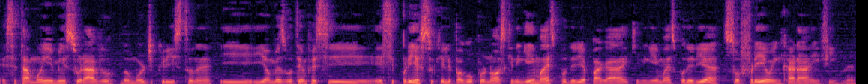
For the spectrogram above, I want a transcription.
esse tamanho imensurável do amor de Cristo, né? E, e ao mesmo tempo esse, esse preço que ele pagou por nós que ninguém mais poderia pagar e que ninguém mais poderia sofrer ou encarar, enfim, né?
